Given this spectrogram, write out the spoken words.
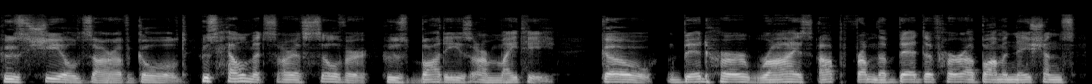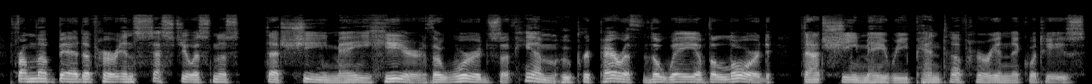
whose shields are of gold, whose helmets are of silver, whose bodies are mighty? Go, bid her rise up from the bed of her abominations, from the bed of her incestuousness, that she may hear the words of him who prepareth the way of the Lord, that she may repent of her iniquities.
